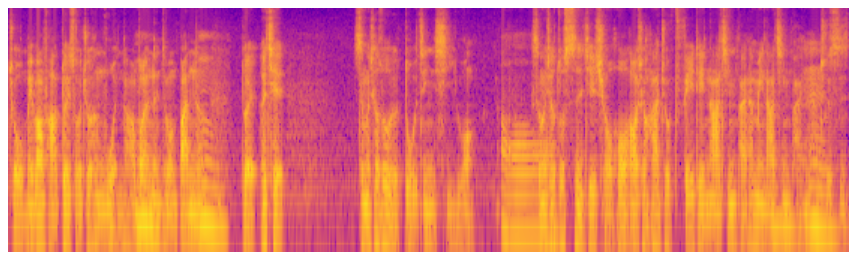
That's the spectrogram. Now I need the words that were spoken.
就没办法，对手就很稳啊，不然能怎么办呢？嗯、对，而且什么叫做有夺金希望？哦，什么叫做世界球后？好像他就非得拿金牌，他没拿金牌，他就是。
